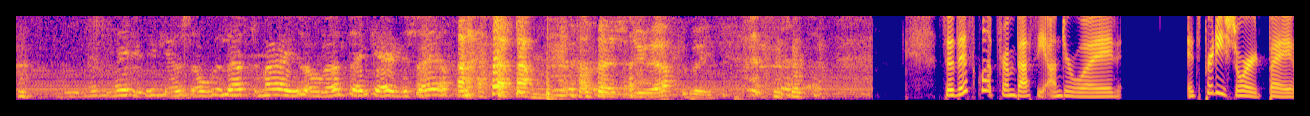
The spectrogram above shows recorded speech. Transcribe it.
You just made it if you're old enough to marry, you're old enough to take care of yourself. I imagine you'd have to be. So this clip from Bessie Underwood, it's pretty short, but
